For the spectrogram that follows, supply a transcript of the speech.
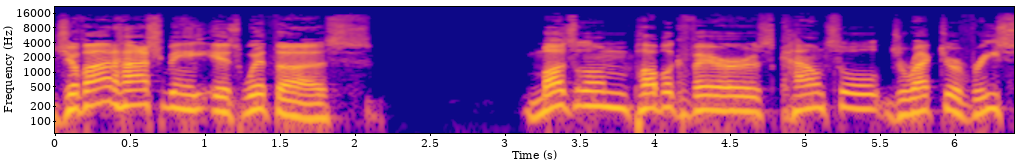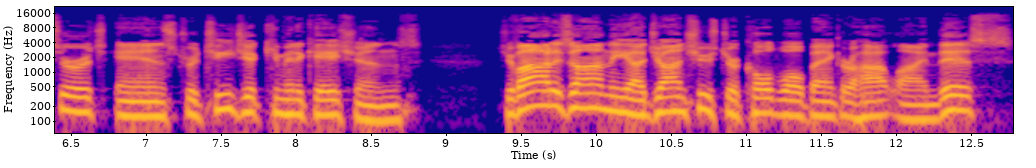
Javad Hashmi is with us, Muslim Public Affairs Council Director of Research and Strategic Communications. Javad is on the uh, John Schuster Coldwell Banker Hotline. This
